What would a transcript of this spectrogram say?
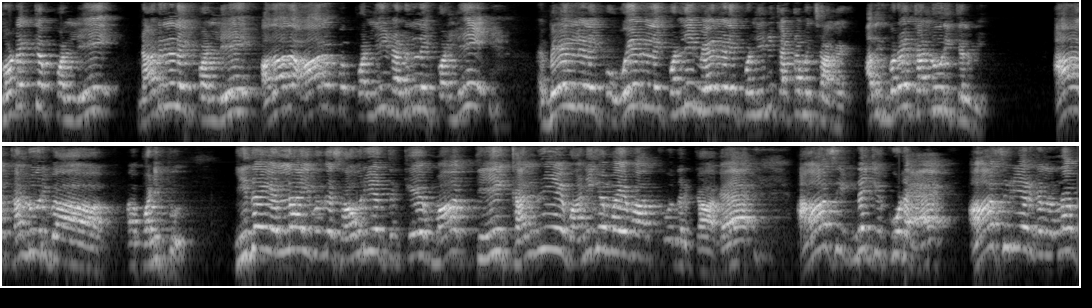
தொடக்கப்பள்ளி நடுநிலை பள்ளி அதாவது ஆரம்ப பள்ளி நடுநிலை பள்ளி மேல்நிலை உயர்நிலை பள்ளி மேல்நிலை பள்ளின்னு கட்டமைச்சாங்க. அதுக்கு பிறகு கல்லூரி கல்வி. கல்லூரி படிப்பு. இதையெல்லாம் இவங்க சௌரியத்துக்கு மாத்தி கல்வியை வணிகமயமாக்குவதற்காக ஆசி இன்னைக்கு கூட ஆசிரியர்கள் எல்லாம்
